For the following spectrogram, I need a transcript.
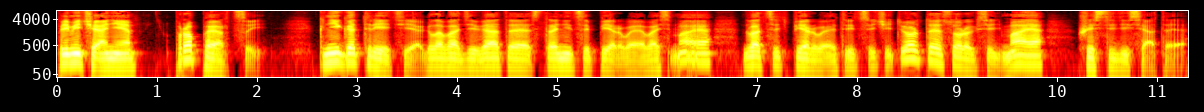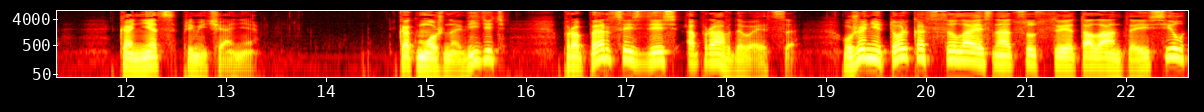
Примечание. Проперций. Книга 3, глава 9, страницы 1, 8, 21, 34, 47, 60. Конец примечания. Как можно видеть, Проперций здесь оправдывается, уже не только ссылаясь на отсутствие таланта и сил,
